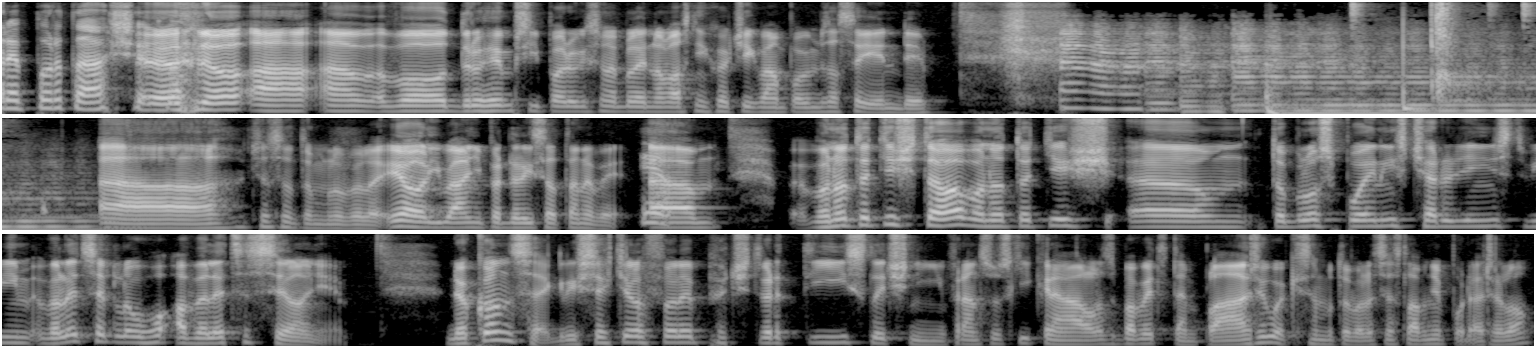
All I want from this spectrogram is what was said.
reportáž. Jako. Eh, No a, a o druhém případu, když jsme byli na vlastních očích, vám povím zase jindy. A o čem jsme to mluvili? Jo, líbání prdelí satanovi. Jo. Um, ono totiž to, ono totiž um, to bylo spojené s čarodějnictvím velice dlouho a velice silně. Dokonce, když se chtěl Filip IV. sličný, francouzský král, zbavit templářů, jak se mu to velice slavně podařilo,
